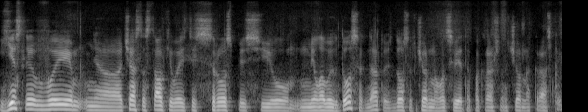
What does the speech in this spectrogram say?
Если вы а, часто сталкиваетесь с росписью меловых досок, да, то есть досок черного цвета, покрашенных черной краской,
